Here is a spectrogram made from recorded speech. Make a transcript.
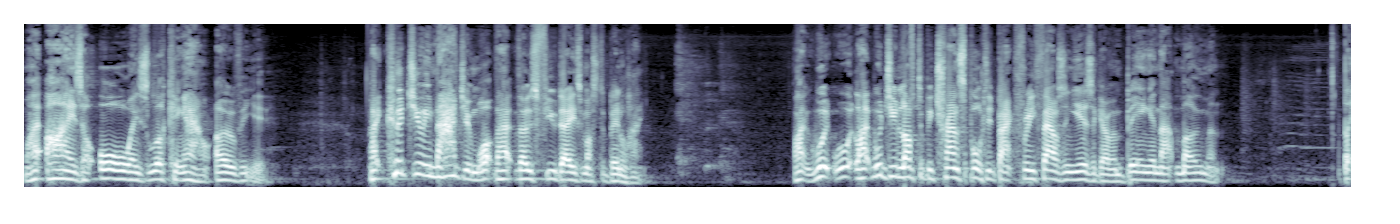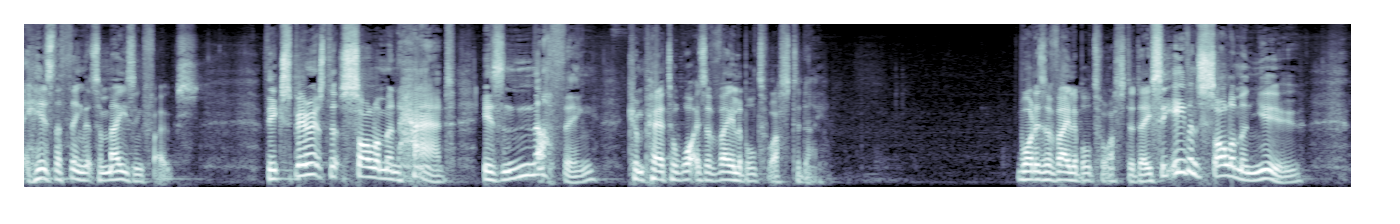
My eyes are always looking out over you. Like, could you imagine what that, those few days must have been like? Like would, like, would you love to be transported back 3,000 years ago and being in that moment? But here's the thing that's amazing, folks. The experience that Solomon had is nothing compared to what is available to us today. What is available to us today. See, even Solomon knew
